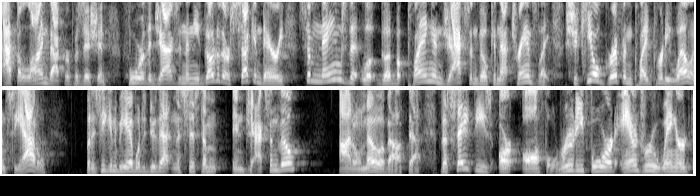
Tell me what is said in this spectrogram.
at the linebacker position for the Jags. And then you go to their secondary, some names that look good, but playing in Jacksonville, can that translate? Shaquill Griffin played pretty well in Seattle, but is he going to be able to do that in the system in Jacksonville? I don't know about that. The safeties are awful. Rudy Ford, Andrew Wingard,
